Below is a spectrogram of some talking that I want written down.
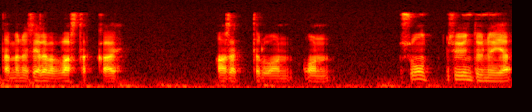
tämmöinen selvä vastakkainasettelu on, on suun, syntynyt ja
